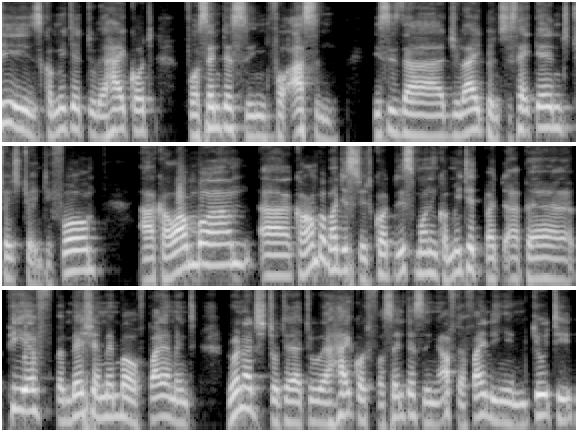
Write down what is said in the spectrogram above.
he is committed to the High Court for sentencing for arson. This is the July 22nd, 2024. Uh, Kawambwa, uh, Kawambwa Magistrate Court this morning committed but uh, PF Pambashe Member of Parliament Ronald Chitotela to the High Court for sentencing after finding him guilty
